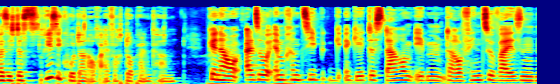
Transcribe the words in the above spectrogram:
weil sich das Risiko dann auch einfach doppeln kann. Genau, also im Prinzip geht es darum, eben darauf hinzuweisen,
